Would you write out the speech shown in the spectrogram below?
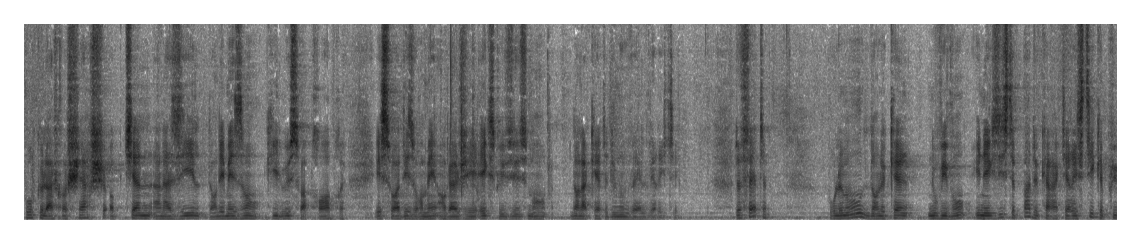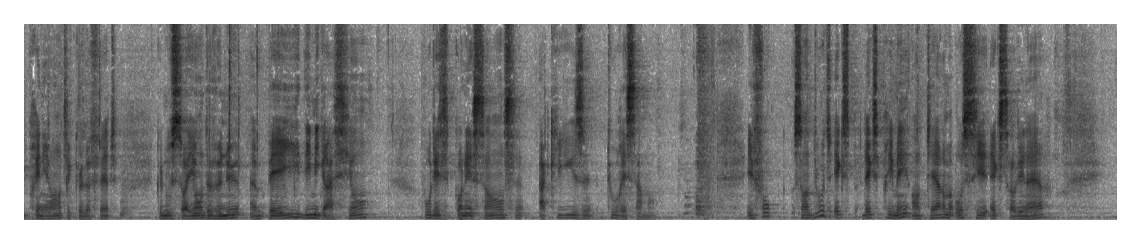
pour que la recherche obtienne un asile dans des maisons qui lui soient propres et soit désormais engagée exclusivement dans la quête d'une nouvelle vérité. De fait, pour le monde dans lequel nous vivons, il n'existe pas de caractéristique plus prégnante que le fait que nous soyons devenus un pays d'immigration pour des connaissances acquises tout récemment. Il faut sans doute l'exprimer en termes aussi extraordinaires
